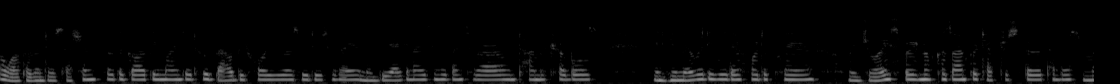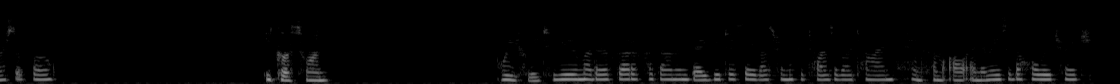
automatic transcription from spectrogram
a wealth of intercession for the godly-minded who bow before you as we do today amid the agonizing events of our own time of troubles. In humility, we therefore declare, Rejoice, Virgin of Kazan, protectress of the repentant and merciful. Ikos 1. We flee to you, Mother of God of Kazan, and beg you to save us from the Tatars of our time and from all enemies of the Holy Church.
